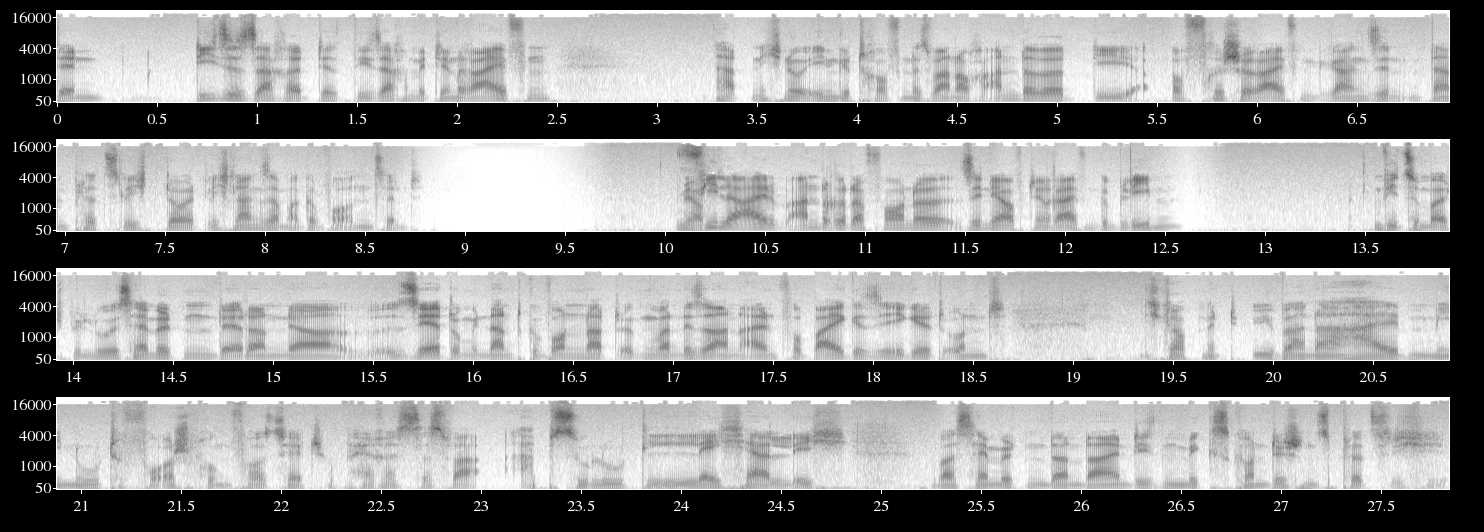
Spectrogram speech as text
Denn diese Sache, die, die Sache mit den Reifen, hat nicht nur ihn getroffen. Es waren auch andere, die auf frische Reifen gegangen sind und dann plötzlich deutlich langsamer geworden sind. Ja. Viele andere da vorne sind ja auf den Reifen geblieben wie zum Beispiel Lewis Hamilton, der dann ja sehr dominant gewonnen hat. Irgendwann ist er an allen vorbeigesegelt und ich glaube mit über einer halben Minute Vorsprung vor Sergio Perez. Das war absolut lächerlich, was Hamilton dann da in diesen Mix Conditions plötzlich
